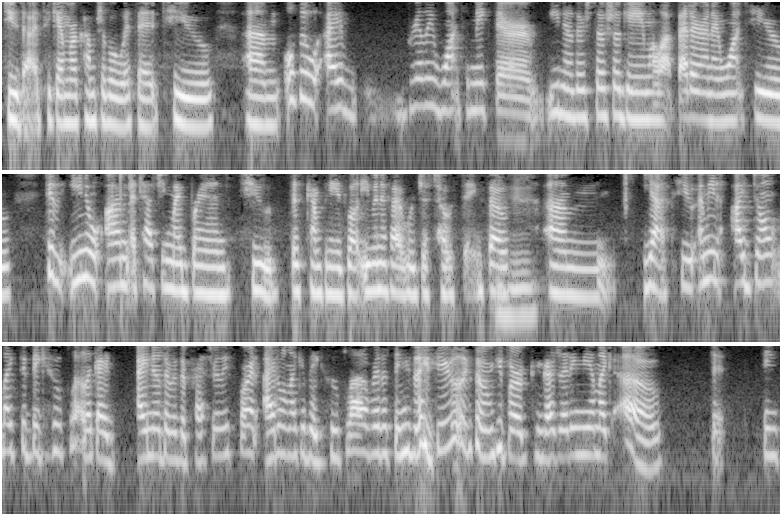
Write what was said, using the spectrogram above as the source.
do that, to get more comfortable with it, to, um, also I really want to make their, you know, their social game a lot better and I want to because you know I'm attaching my brand to this company as well, even if I were just hosting. So, Mhm. um, yeah. To I mean, I don't like the big hoopla. Like I I know there was a press release for it. I don't like a big hoopla over the things that I do. Like so when people are congratulating me, I'm like, oh. Th-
